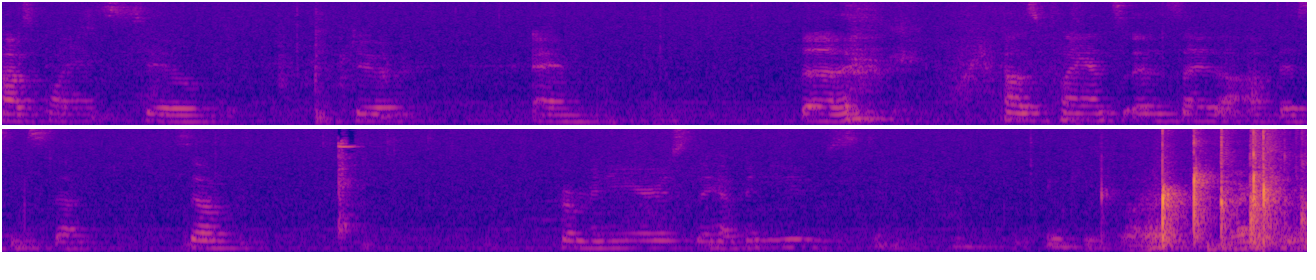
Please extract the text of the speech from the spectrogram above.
houseplants to do, and the houseplants inside the office and stuff. So for many years, they have been used. Thank you.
